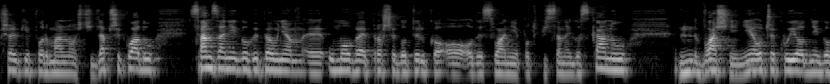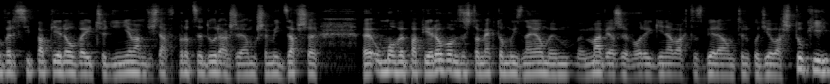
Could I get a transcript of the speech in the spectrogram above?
wszelkie formalności. Dla przykładu, sam za niego wypełniam e, umowę, proszę go tylko o odesłanie podpisanego skanu. Mm, właśnie, nie oczekuję od niego wersji papierowej, czyli nie mam gdzieś tam w procedurach, że ja muszę mieć zawsze e, umowę papierową. Zresztą, jak to mój znajomy mawia, że w oryginałach to zbiera on tylko dzieła sztuki.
